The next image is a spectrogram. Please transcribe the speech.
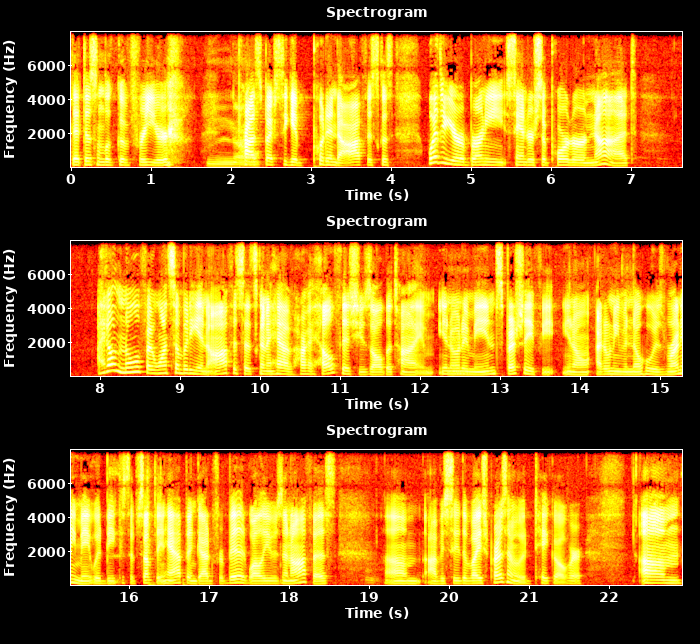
that doesn't look good for your no. prospects to get put into office because whether you're a Bernie Sanders supporter or not, I don't know if I want somebody in office that's going to have health issues all the time. You know mm. what I mm. mean? Especially if he, you know, I don't even know who his running mate would be because if something happened, God forbid, while he was in office, um, obviously the vice president would take over. Um,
